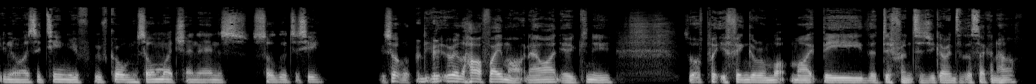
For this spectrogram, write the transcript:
you know, as a team, we've we've grown so much, and, and it's so good to see. So you're at the halfway mark now, aren't you? Can you sort of put your finger on what might be the difference as you go into the second half?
